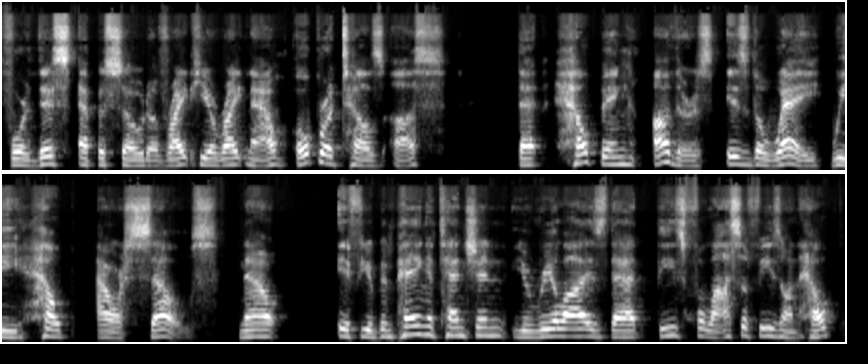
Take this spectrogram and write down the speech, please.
for this episode of Right Here, Right Now. Oprah tells us that helping others is the way we help ourselves. Now, if you've been paying attention, you realize that these philosophies on help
